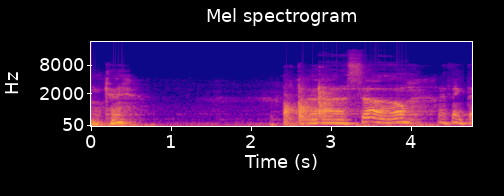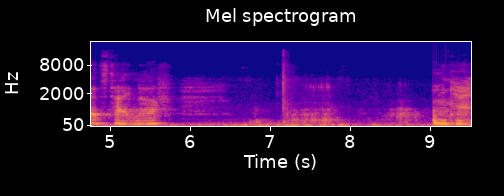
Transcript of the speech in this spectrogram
okay. Uh, so, I think that's tight enough. Okay.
